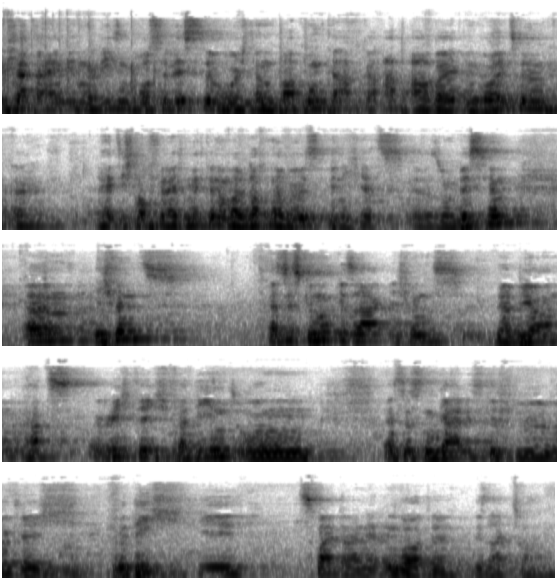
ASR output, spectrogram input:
ich hatte eigentlich eine riesengroße Liste, wo ich dann ein paar Punkte ab abarbeiten wollte. Äh, hätte ich doch vielleicht mitgenommen, weil doch nervös bin ich jetzt äh, so ein bisschen. Ähm, ich finde, es ist genug gesagt. Ich finde, der Björn hat es richtig verdient und es ist ein geiles Gefühl, wirklich für dich die zwei, drei netten Worte gesagt zu haben.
